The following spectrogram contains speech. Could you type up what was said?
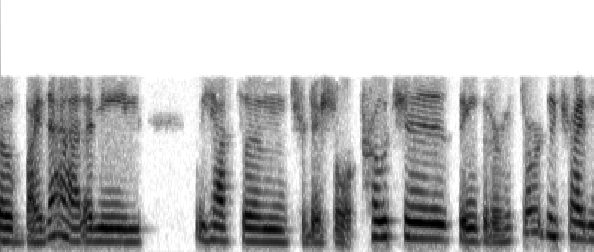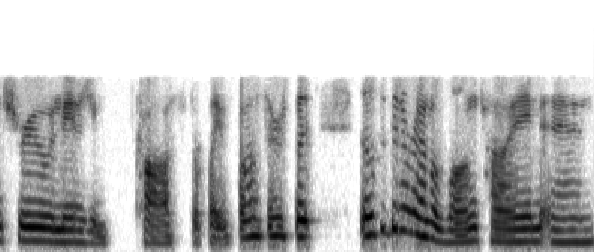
So, by that, I mean, we have some traditional approaches, things that are historically tried and true in managing costs for plan sponsors, but those have been around a long time. And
